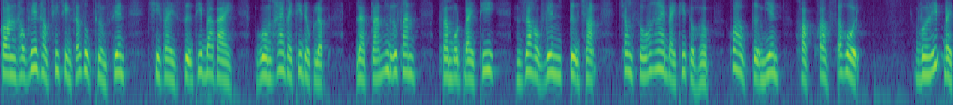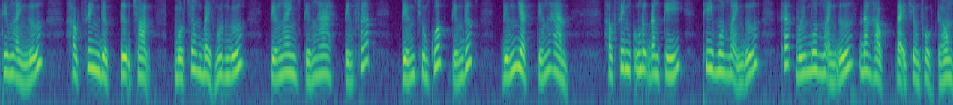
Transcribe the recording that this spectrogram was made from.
Còn học viên học chương trình giáo dục thường xuyên chỉ phải dự thi 3 bài, gồm 2 bài thi độc lập là toán ngữ văn và một bài thi do học viên tự chọn trong số 2 bài thi tổ hợp khoa học tự nhiên hoặc khoa học xã hội. Với bài thi ngoại ngữ, học sinh được tự chọn một trong 7 ngôn ngữ, tiếng Anh, tiếng Nga, tiếng Pháp, tiếng Trung Quốc, tiếng Đức, tiếng Nhật, tiếng Hàn. Học sinh cũng được đăng ký thi môn ngoại ngữ khác với môn ngoại ngữ đang học tại trường phổ thông.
